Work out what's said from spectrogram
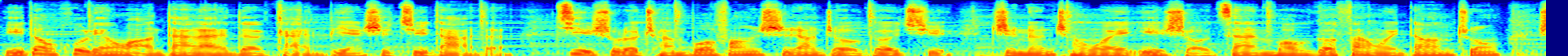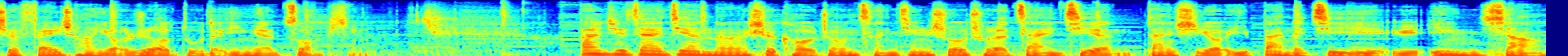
移动互联网带来的改变是巨大的，技术的传播方式让这首歌曲只能成为一首在某个范围当中是非常有热度的音乐作品。半句再见呢，是口中曾经说出了再见，但是有一半的记忆与印象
